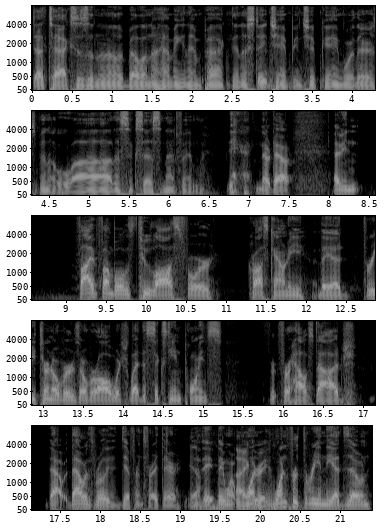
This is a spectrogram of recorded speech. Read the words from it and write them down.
Death taxes and another Bellina having an impact in a state championship game where there has been a lot of success in that family. Yeah, no doubt. I mean, five fumbles, two loss for Cross County. They had three turnovers overall, which led to 16 points for, for Howells Dodge. That that was really the difference right there. Yeah, they, they went I one, agree. one for three in the end zone,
